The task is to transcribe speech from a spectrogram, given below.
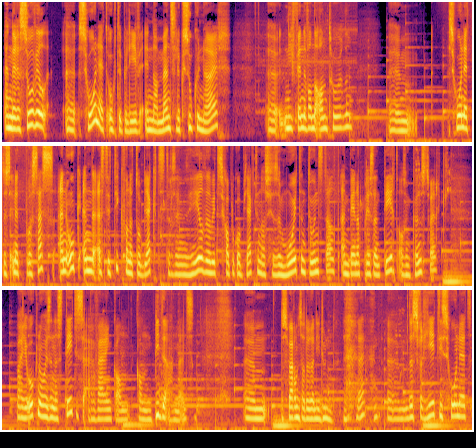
en er is zoveel uh, schoonheid ook te beleven in dat menselijk zoeken naar, uh, niet vinden van de antwoorden. Um, schoonheid dus in het proces en ook in de esthetiek van het object. Er zijn heel veel wetenschappelijke objecten als je ze mooi tentoonstelt en bijna presenteert als een kunstwerk, waar je ook nog eens een esthetische ervaring kan, kan bieden aan mensen. Um, dus waarom zouden we dat niet doen? um, dus vergeet die schoonheid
